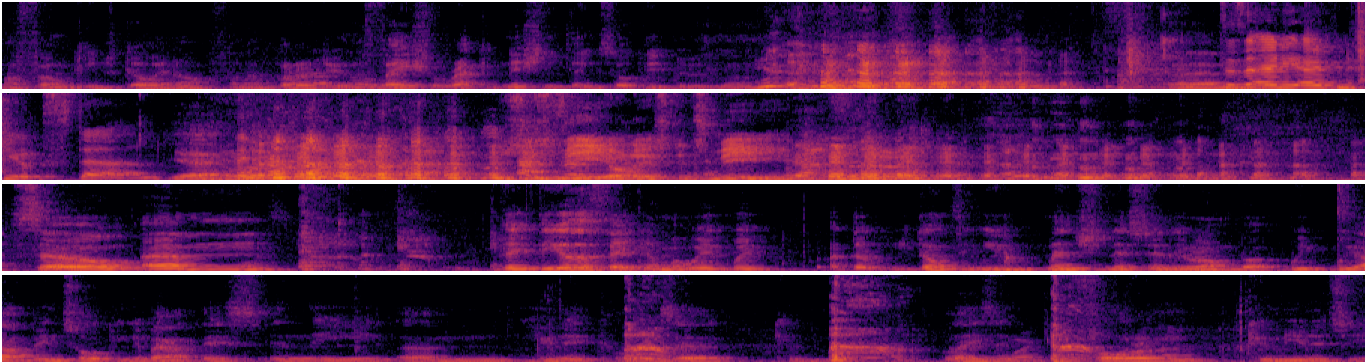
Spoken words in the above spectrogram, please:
my phone keeps going off and I've got to do the facial recognition thing, so I'll keep doing that. Um, Does it only open if you look stern? Yeah. This is me, honest, it's me. So, um, the, the other thing, I mean, we, we, I don't, you don't think you mentioned this earlier on, but we, we have been talking about this in the um, UNIC laser, com- laser forum community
